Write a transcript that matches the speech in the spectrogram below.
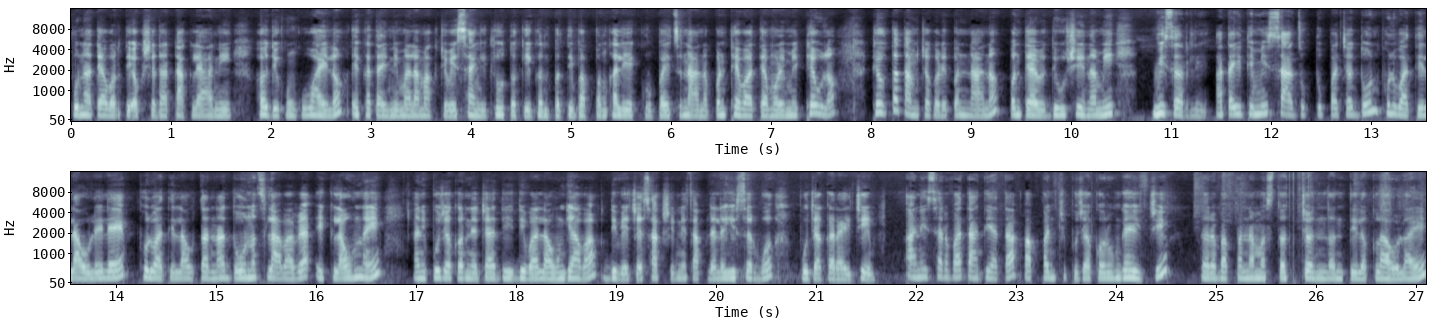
पुन्हा त्यावरती अक्षदा टाकल्या आणि हळदी कुंकू व्हायलं एका ताईंनी मला मागच्या वेळेस सांगितलं होतं की गणपती बाप्पांखाली एक रुपयाचं नाणं पण ठेवा. त्यामुळे मी ठेवलं. ठेवतात आमच्याकडे पण नाणं पण त्या दिवशी ना मी विसरली. आता इथे मी साजूक तुपाच्या दोन फुलवाती लावलेल्या आहे फुलवाती लावताना दोनच लावाव्या एक लावू नये. आणि पूजा करण्याच्या आधी दिवा लावून घ्यावा. दिव्याच्या साक्षीनेच आपल्याला ही सर्व पूजा करायची. आणि सर्वात आधी आता बाप्पांची पूजा करून घ्यायची. तर बाप्पांना मस्त चंदन तिलक लावला आहे.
